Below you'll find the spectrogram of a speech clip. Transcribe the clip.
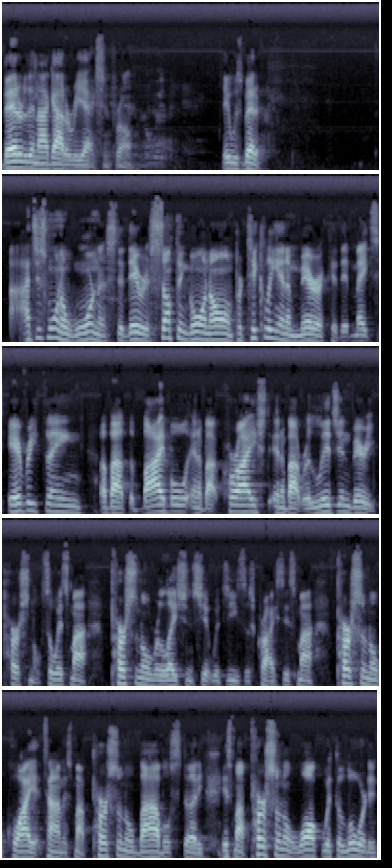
better than I got a reaction from. It was better. I just want to warn us that there is something going on, particularly in America, that makes everything about the Bible and about Christ and about religion very personal. So it's my personal relationship with Jesus Christ. It's my personal quiet time. It's my personal Bible study. It's my personal walk with the Lord. And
